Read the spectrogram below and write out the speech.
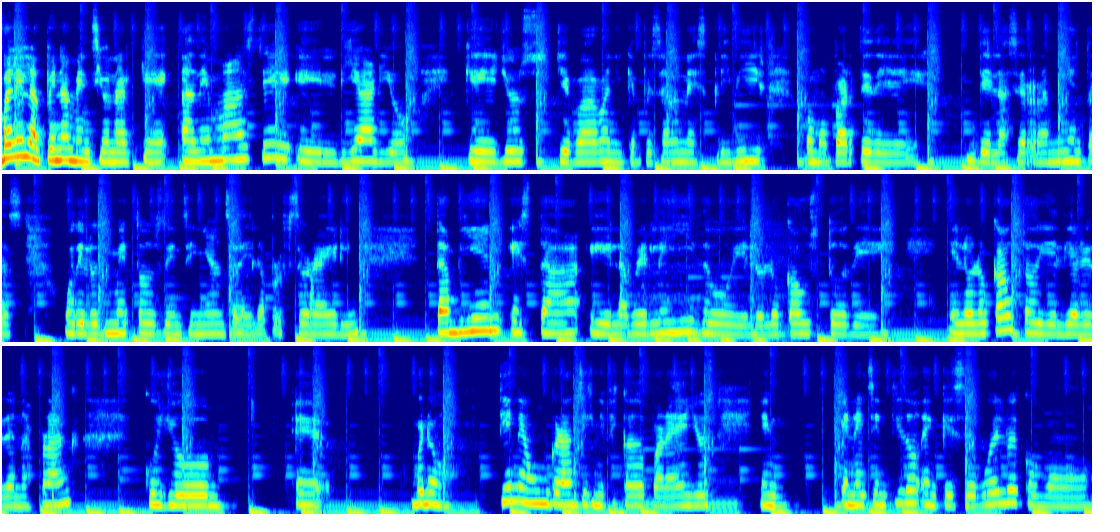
Vale la pena mencionar que además del el diario que ellos llevaban y que empezaron a escribir como parte de, de las herramientas o de los métodos de enseñanza de la profesora Erin, también está el haber leído el holocausto de el holocausto y el diario de Ana Frank, cuyo eh, bueno tiene un gran significado para ellos en el sentido en que se vuelve como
